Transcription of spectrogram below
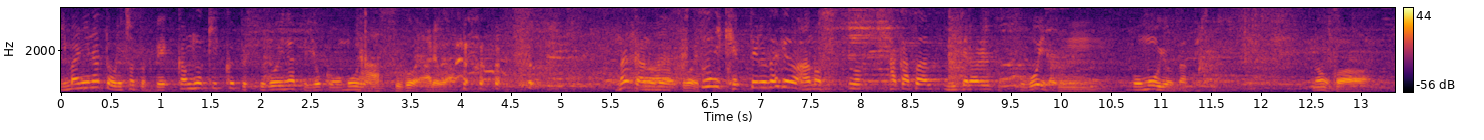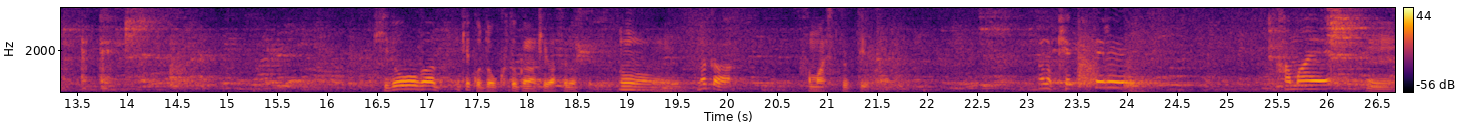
今になって俺ちょっとベッカムのキックってすごいなってよく思うよ。あすごいあれは。なんかあのね普通に蹴ってるだけのあの質の高さ見せられるってすごいなってうん。思うようになってきた、なんか軌道が結構独特な気がするんですけど。うん。うんなんか球質っていうか。あの蹴ってる構えうん。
